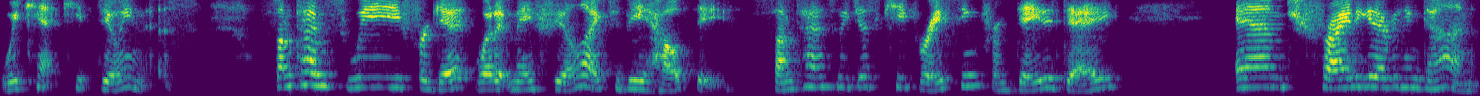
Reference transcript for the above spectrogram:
we can't keep doing this Sometimes we forget what it may feel like to be healthy. Sometimes we just keep racing from day to day and trying to get everything done.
